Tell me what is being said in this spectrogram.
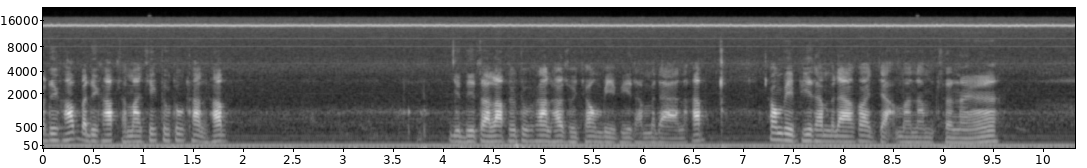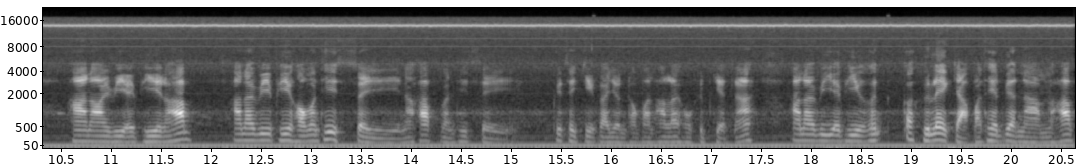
วัสดีครับสวัสดีครับ สมาชิกทุก ๆ ท่านครับ ยินดีต้อนรับทุก ๆ ท่านเข้าสู่ช่อง BP ธรรมดานะครับ ช่อง BP ธรรมดาก็จะมานำเสนอฮานอย VIP นะครับฮานอย VIP ของวันที่ 4 นะครับ วันที่ 4 พฤศจิกายน 2567 นะฮานอย VIP ก็คือเลขจากประเทศเวียดนามนะครับ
